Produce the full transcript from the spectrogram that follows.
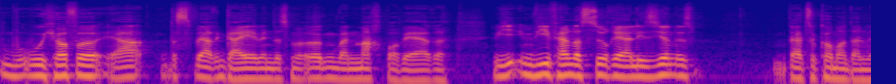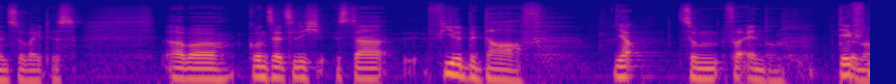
wo ich hoffe, ja, das wäre geil, wenn das mal irgendwann machbar wäre. Wie, inwiefern das zu realisieren ist, dazu kommen wir dann, wenn es soweit ist. Aber grundsätzlich ist da viel Bedarf Ja, zum Verändern. Genau.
